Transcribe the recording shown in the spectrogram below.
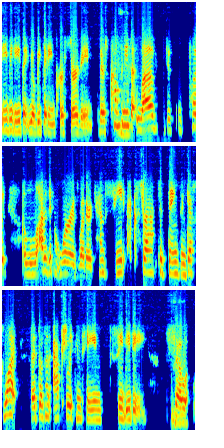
CBD that you'll be getting per serving. There's companies mm-hmm. that love to just put a lot of different words, whether it's hemp seed extracted things, and guess what? That doesn't actually contain CBD. So mm-hmm.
